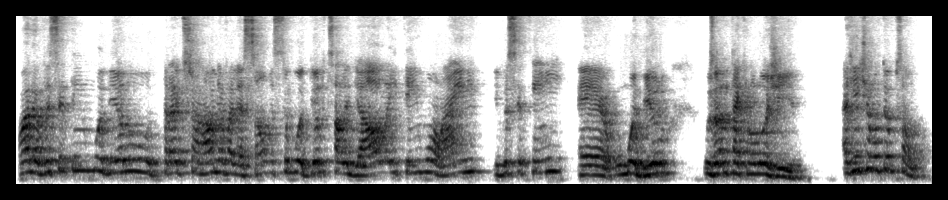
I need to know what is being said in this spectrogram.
Olha, você tem um modelo tradicional de avaliação, você tem um modelo de sala de aula e tem um online, e você tem é, um modelo usando tecnologia. A gente não tem opção.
